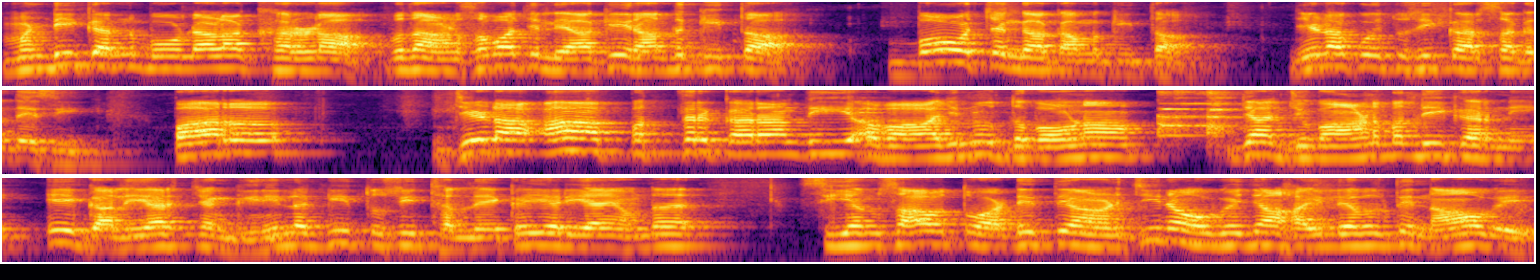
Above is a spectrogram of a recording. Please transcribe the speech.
ਮੰਡੀਕਰਨ ਬੋਰਡ ਵਾਲਾ ਖਰੜਾ ਵਿਧਾਨ ਸਭਾ 'ਚ ਲਿਆ ਕੇ ਰੱਦ ਕੀਤਾ, ਬਹੁਤ ਚੰਗਾ ਕੰਮ ਕੀਤਾ। ਜਿਹੜਾ ਕੋਈ ਤੁਸੀਂ ਕਰ ਸਕਦੇ ਸੀ। ਪਰ ਜਿਹੜਾ ਆ ਪੱਤਰਕਾਰਾਂ ਦੀ ਆਵਾਜ਼ ਨੂੰ ਦਬਾਉਣਾ ਜਾਂ ਜ਼ੁਬਾਨਬੰਦੀ ਕਰਨੀ, ਇਹ ਗੱਲ ਯਾਰ ਚੰਗੀ ਨਹੀਂ ਲੱਗੀ। ਤੁਸੀਂ ਥੱਲੇ ਕਈ ਵਾਰੀ ਆਏ ਹੁੰਦਾ ਸੀਐਮ ਸਾਹਿਬ ਤੁਹਾਡੇ ਧਿਆਨ 'ਚ ਹੀ ਨਾ ਹੋਵੇ ਜਾਂ ਹਾਈ ਲੈਵਲ ਤੇ ਨਾ ਹੋਵੇ।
